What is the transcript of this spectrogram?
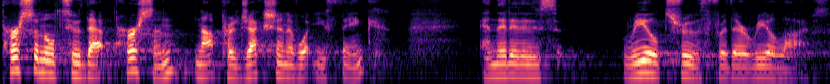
personal to that person, not projection of what you think, and that it is real truth for their real lives.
